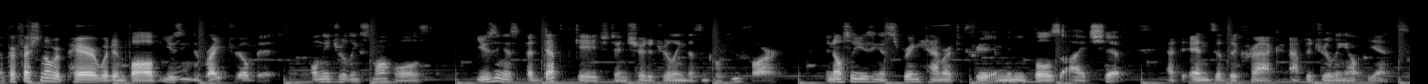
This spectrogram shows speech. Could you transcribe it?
A professional repair would involve using the right drill bit, only drilling small holes, using a depth gauge to ensure the drilling doesn't go too far, and also using a spring hammer to create a mini bullseye chip at the ends of the crack after drilling out the ends.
